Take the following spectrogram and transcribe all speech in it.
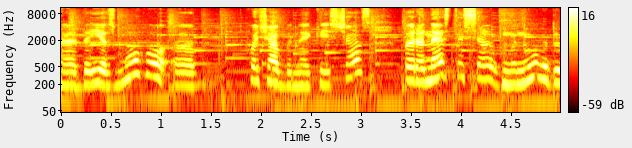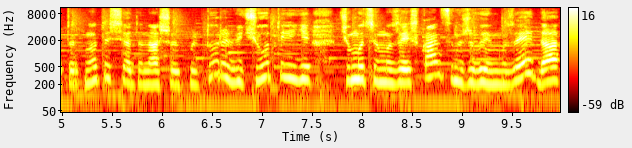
е, дає змогу. Хоча б на якийсь час перенестися в минуле, доторкнутися до нашої культури, відчути її. Чому це музей Скансен, живий музей? Да?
